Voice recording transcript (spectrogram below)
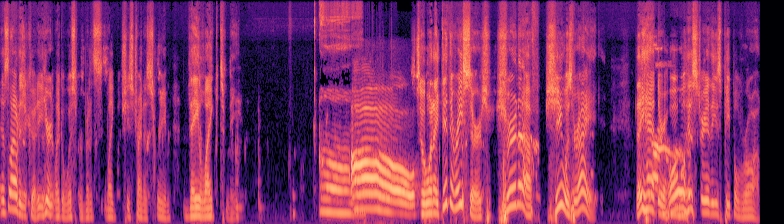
as loud as you could. You hear it like a whisper, but it's like she's trying to scream. They liked me. Oh. Oh. So when I did the research, sure enough, she was right. They had their whole history of these people wrong.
